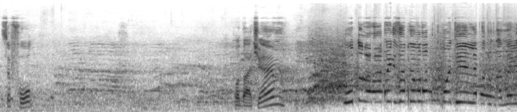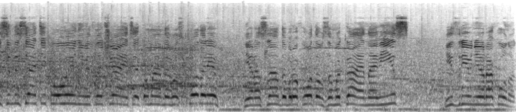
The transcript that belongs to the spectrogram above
Це фол. Подача. Удар і забиває Поділля! На 80-й хвилині відзначається команда господарів. Ярослав Доброхотов замикає навіс і зрівнює рахунок.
